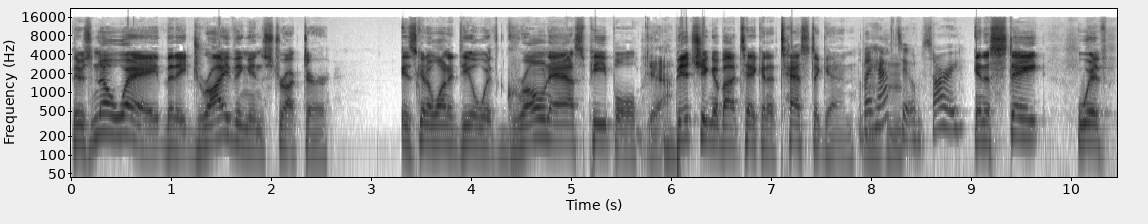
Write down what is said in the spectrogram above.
There's no way that a driving instructor is going to want to deal with grown ass people Yeah. bitching about taking a test again Well, they have to. I'm sorry. in a state with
